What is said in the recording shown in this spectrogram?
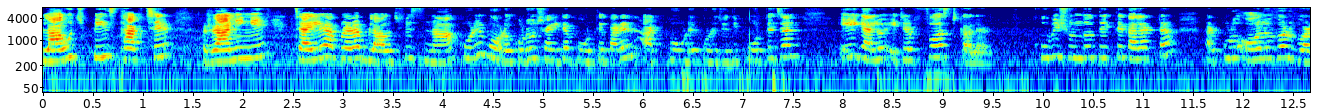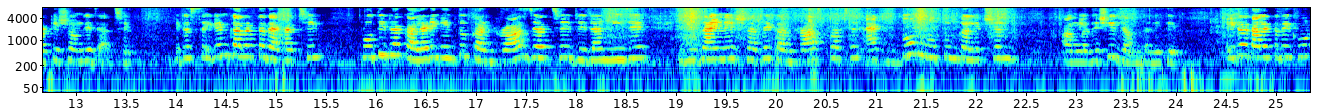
ব্লাউজ পিস থাকছে রানিংয়ে চাইলে আপনারা ব্লাউজ পিস না করে বড় করেও শাড়িটা পরতে পারেন আর পৌড়ে করে যদি পরতে চান, এই গেল এটার ফার্স্ট কালার খুবই সুন্দর দেখতে কালারটা আর পুরো অল ওভার ওয়ার্কের সঙ্গে যাচ্ছে। এটা সেকেন্ড কালারটা দেখাচ্ছি। প্রতিটা কালারই কিন্তু কন্ট্রাস্ট যাচ্ছে যে যার নিজের ডিজাইনের সাথে কন্ট্রাস্ট পাচ্ছেন। একদম নতুন কালেকশন বাংলাদেশি জামদানিতে। এটার কালারটা দেখুন,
